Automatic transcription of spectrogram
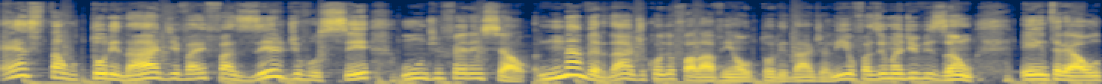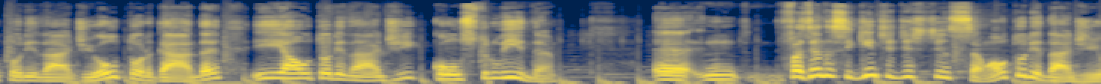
esta autoridade vai fazer de você um diferencial. Na verdade, quando eu falava em autoridade ali, eu fazia uma divisão entre a autoridade outorgada e a autoridade construída é, fazendo a seguinte distinção: a autoridade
